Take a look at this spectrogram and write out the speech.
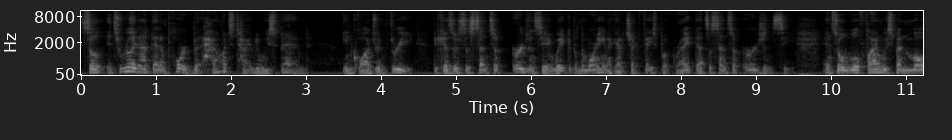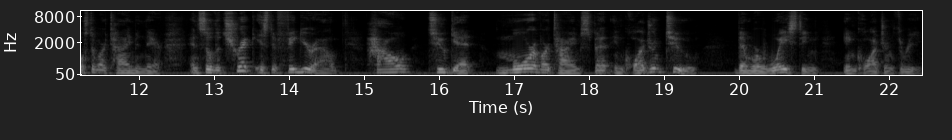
So it's really not that important. But how much time do we spend in quadrant three? Because there's a sense of urgency. I wake up in the morning and I got to check Facebook, right? That's a sense of urgency. And so we'll find we spend most of our time in there. And so the trick is to figure out how to get more of our time spent in quadrant two than we're wasting in quadrant three.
